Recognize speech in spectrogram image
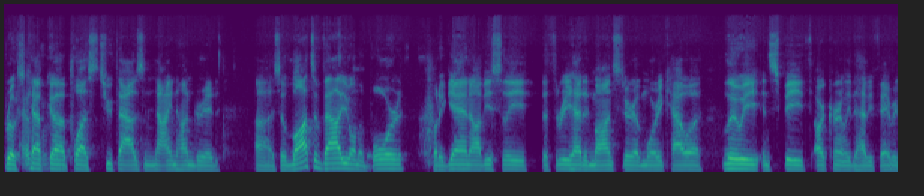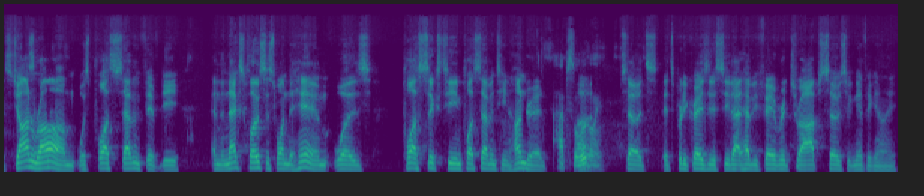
Brooks Okay. Koepka plus two thousand nine hundred. Uh, so lots of value on the board. But again, obviously, the three headed monster of Morikawa, Louis, and Spieth are currently the heavy favorites. Jon Rahm was plus 750, and the next closest one to him was plus 16, plus 1700. Absolutely. So it's it's pretty crazy to see that heavy favorite drop so significantly.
